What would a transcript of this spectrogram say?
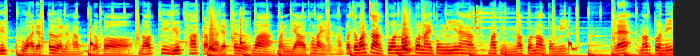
ยึดตัวอะแดปเตอร์นะครับแล้วก็น็อตที่ยึดทักกับอะแดปเตอร์ว่ามันยาวเท่าไหร่นะครับเราจะวัดจากตัวน็อตตัวในตรงนี้นะครับ มาถึงน็อตตัวนอกตรงนี้ และน็อตตัวนี้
